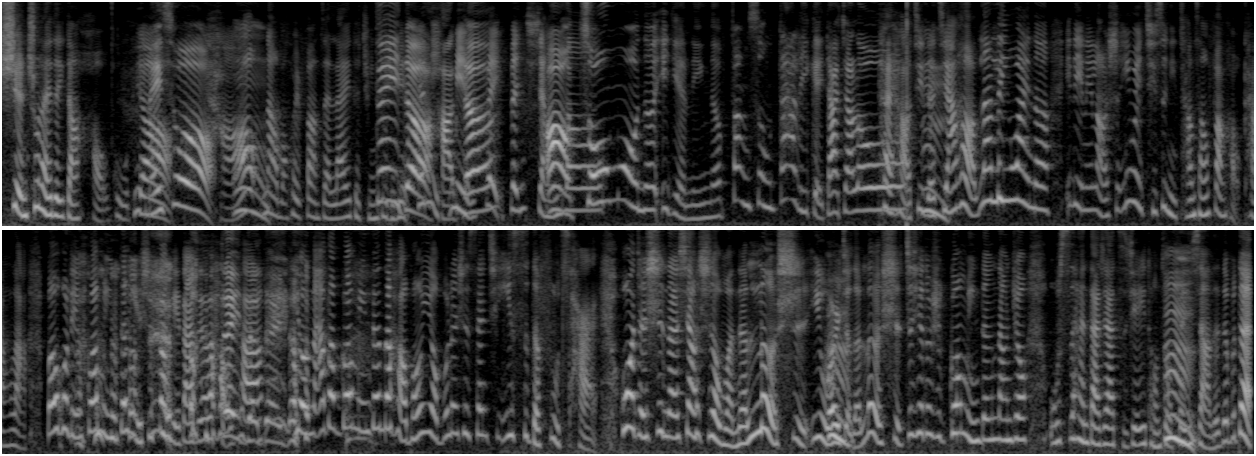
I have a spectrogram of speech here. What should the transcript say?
选出来的一档好股票。没错，好、嗯，那我们会放在 Light 群组里面跟你免费分享哦。周末呢，一点零呢放送大礼给大家喽，太好，记得加号、嗯。那另外呢，一点零老师，因为其实你常常放好康啦，包括连光明灯也是放给大家的好康。有拿到光明灯的好朋友，不论是三七一四的富彩，或者是呢，像是我们的乐视一五二九的乐视，这些都是光明灯当中无私和大家直接一同做分享的，对不对？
